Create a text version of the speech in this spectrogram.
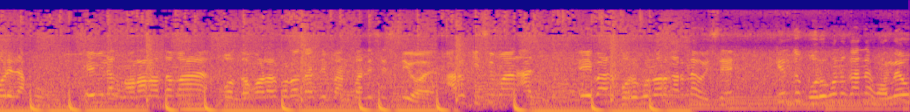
কৰি ৰাখোঁ। সেইবিলাক নলা নৰ্দমা বন্ধ কৰাৰ ফলত আজি বানপানীৰ সৃষ্টি হয়। আৰু কিছুমান আজি এইবাৰ বৰষুণৰ কাৰণে হৈছে। কিন্তু বৰষুণৰ কাৰণে হ'লেও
